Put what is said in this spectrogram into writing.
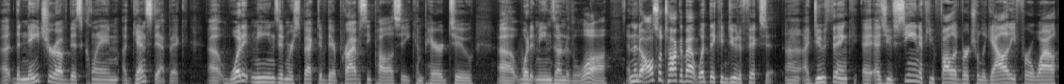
uh, the nature of this claim against Epic, uh, what it means in respect of their privacy policy compared to uh, what it means under the law, and then to also talk about what they can do to fix it. Uh, I do think, as you've seen, if you've followed virtual legality for a while,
